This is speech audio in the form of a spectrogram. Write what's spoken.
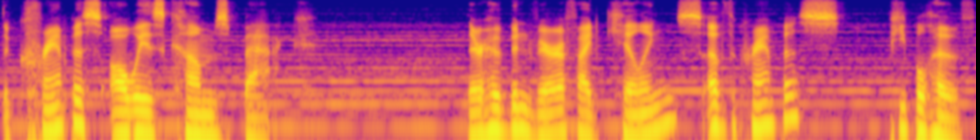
the Krampus always comes back. There have been verified killings of the Krampus. People have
